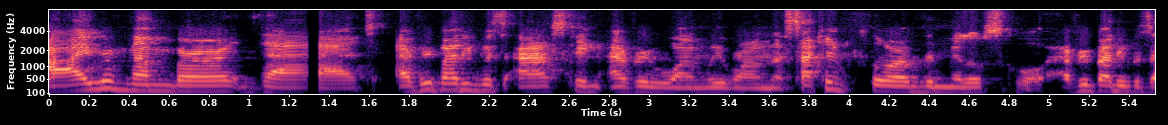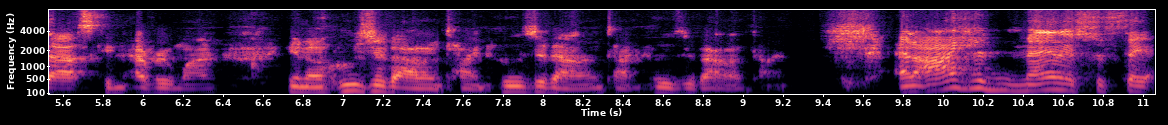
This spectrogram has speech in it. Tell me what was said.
I remember that everybody was asking everyone. We were on the second floor of the middle school. Everybody was asking everyone, you know, who's your Valentine? Who's your Valentine? Who's your Valentine? And I had managed to stay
